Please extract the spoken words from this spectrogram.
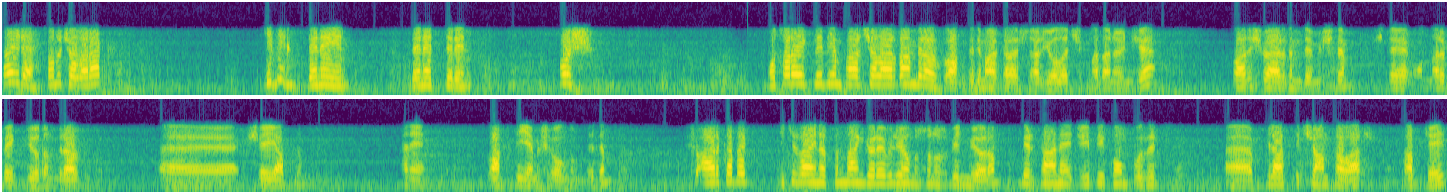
Öyle. Sonuç olarak gidin, deneyin, denettirin. Hoş. Motora eklediğim parçalardan biraz bahsedeyim arkadaşlar yola çıkmadan önce. Sipariş verdim demiştim. İşte onları bekliyordum biraz eee, şey yaptım. Hani vakti yemiş oldum dedim. Şu arkada dikiz aynasından görebiliyor musunuz bilmiyorum. Bir tane GP Composite eee, plastik çanta var. Top case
